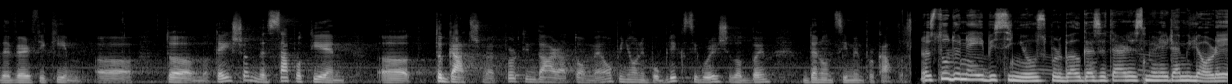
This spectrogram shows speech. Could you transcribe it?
dhe verifikim të mëtejshëm dhe sapo të jenë të gatshme për t'i ndarë ato me opinionin publik, sigurisht që do të bëjmë denoncimin përkatës. Në studion e ABC News përballë gazetares Mirela Milori,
